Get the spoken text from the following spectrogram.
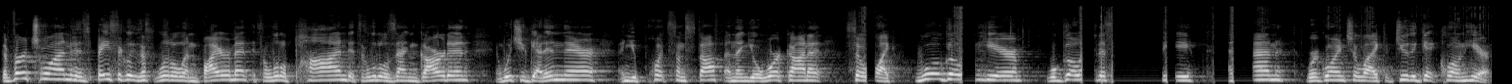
the virtual env is basically this little environment. It's a little pond. It's a little Zen garden in which you get in there and you put some stuff and then you'll work on it. So like, we'll go in here, we'll go into this, and then we're going to like do the git clone here.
